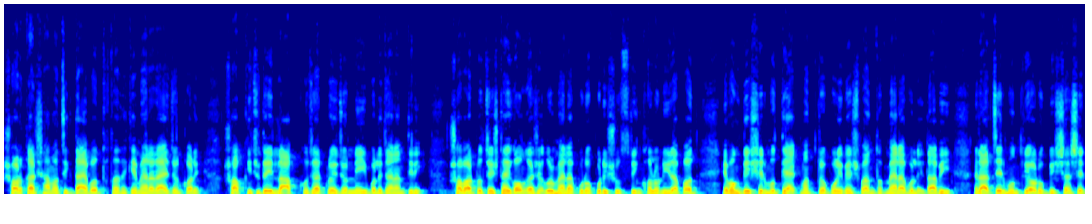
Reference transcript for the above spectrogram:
সরকার সামাজিক দায়বদ্ধতা থেকে মেলার আয়োজন করে। সব কিছুতেই লাভ খোঁজার প্রয়োজন নেই বলে জানান তিনি। সবার প্রচেষ্টায় গঙ্গাসাগর মেলা পুরোপুরি সুশৃঙ্খল ও নিরাপদ এবং দেশের মধ্যে একমাত্র পরিবেশ বান্ধব মেলা বলে দাবি রাজ্যের মন্ত্রী অরূপ বিশ্বাসের।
